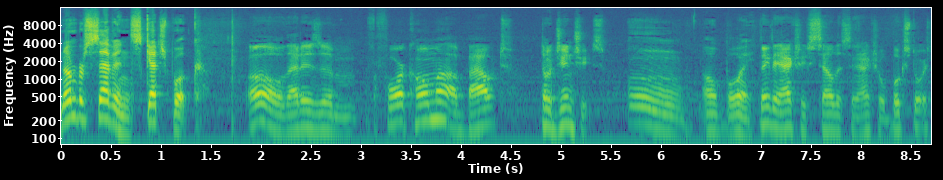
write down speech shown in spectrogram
Number seven, Sketchbook. Oh, that is um, four koma about dojinshis. Mm. Oh boy. I think they actually sell this in actual bookstores.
